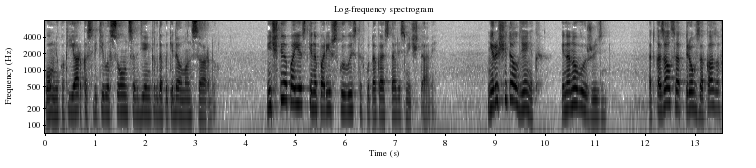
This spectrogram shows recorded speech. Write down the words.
Помню, как ярко светило солнце в день, когда покидал мансарду. Мечты о поездке на парижскую выставку так и остались мечтами. Не рассчитал денег и на новую жизнь. Отказался от трех заказов,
